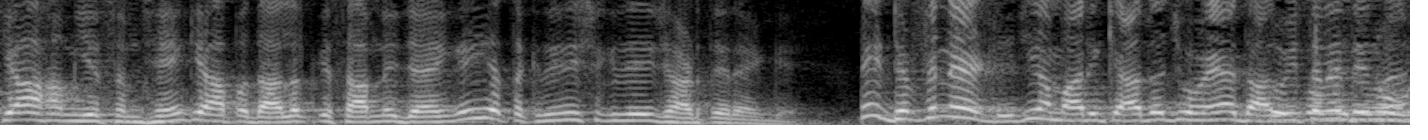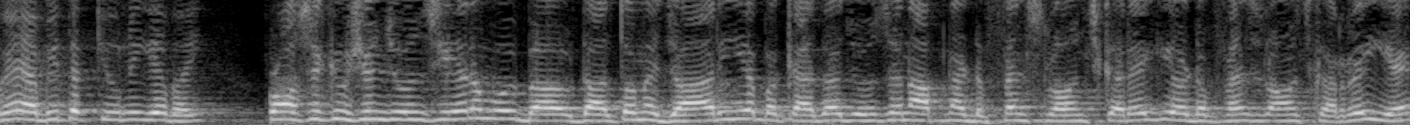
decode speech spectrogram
کیا ہم یہ سمجھیں کہ آپ عدالت کے سامنے جائیں گے یا تقریری شکریری جھاڑتے رہیں گے؟ نہیں ڈیفینیٹلی جی ہماری قیادت جو ہے تو اتنے دن ہو گئے ابھی تک کیوں نہیں گئے بھائی؟ پروسیکیوشن جو سی ہے نا وہ عدالتوں میں جا رہی ہے باقاعدہ جو ہے نا اپنا ڈیفنس لانچ کرے گی اور ڈیفنس لانچ کر رہی ہے۔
